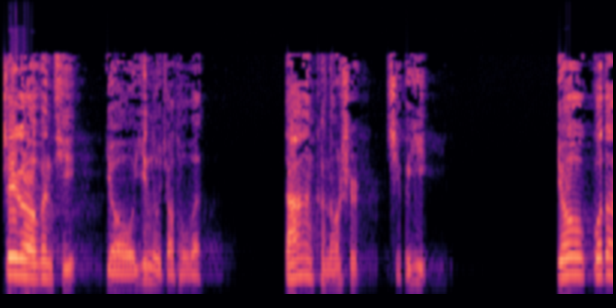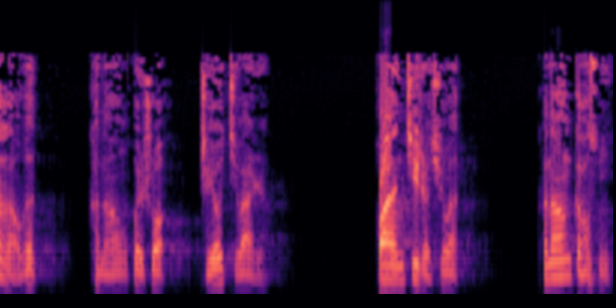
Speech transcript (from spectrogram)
这个问题有印度教徒问，答案可能是几个亿；有国大党问，可能会说只有几万人；换记者去问，可能告诉你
